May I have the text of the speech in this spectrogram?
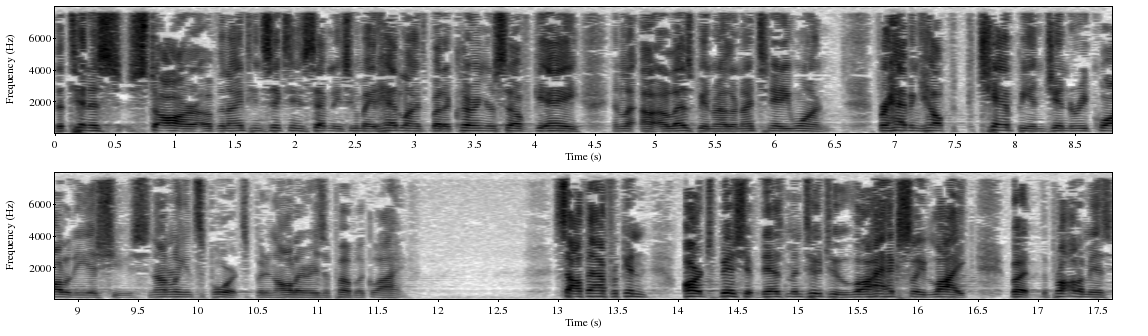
the tennis star of the 1960s and 70s who made headlines by declaring herself gay and uh, a lesbian rather in 1981 for having helped champion gender equality issues, not only in sports, but in all areas of public life. South African Archbishop Desmond Tutu, who I actually like, but the problem is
